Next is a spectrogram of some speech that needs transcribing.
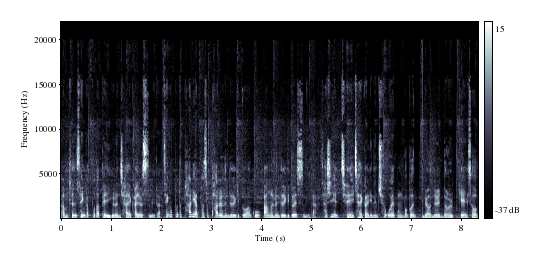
아무튼 생각보다 베이글은 잘 갈렸습니다. 생각보다 팔이 아파서 팔을 흔들기도 하고 빵을 흔들기도 했습니다. 사실 제일 잘 갈리는 최고의 방법은 면을 넓게 해서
